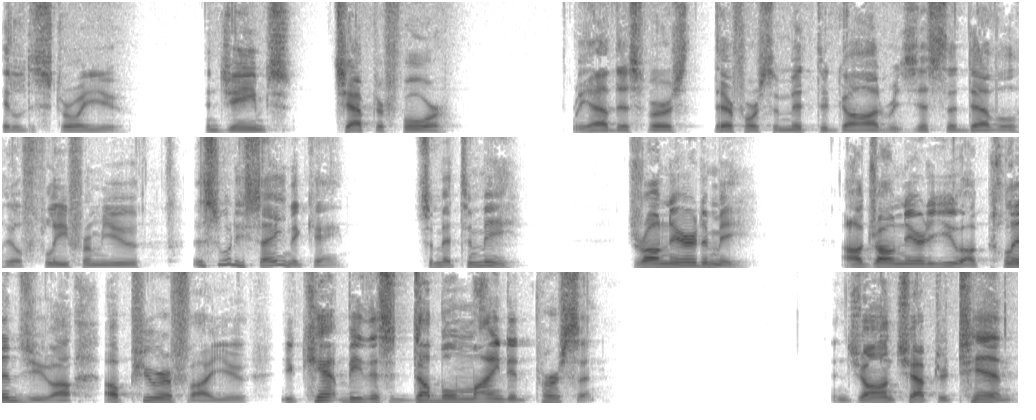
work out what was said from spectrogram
it'll destroy you. In James chapter 4, we have this verse Therefore, submit to God, resist the devil, he'll flee from you. This is what he's saying to Cain Submit to me, draw near to me. I'll draw near to you. I'll cleanse you. I'll, I'll purify you. You can't be this double minded person. In John chapter 10,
